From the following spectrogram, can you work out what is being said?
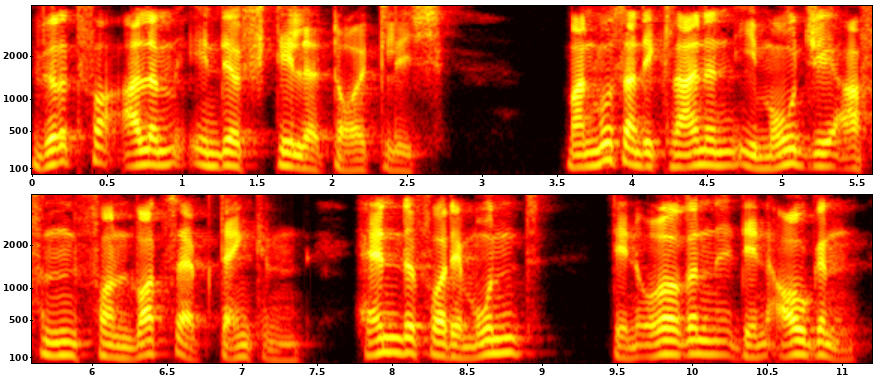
wird vor allem in der Stille deutlich. Man muss an die kleinen Emoji-Affen von WhatsApp denken. Hände vor dem Mund, den Ohren, den Augen,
